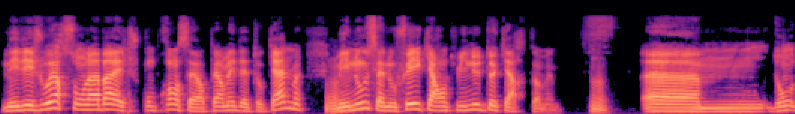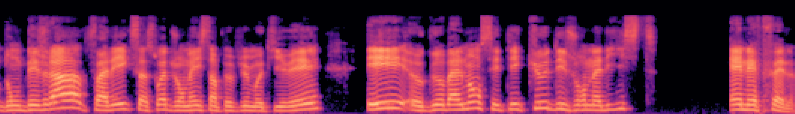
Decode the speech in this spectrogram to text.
mais les joueurs sont là-bas et je comprends, ça leur permet d'être au calme, Mm. mais nous, ça nous fait 40 minutes de carte quand même. Mm. Euh, donc, donc déjà, fallait que ça soit de journalistes un peu plus motivés et euh, globalement, c'était que des journalistes NFL.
